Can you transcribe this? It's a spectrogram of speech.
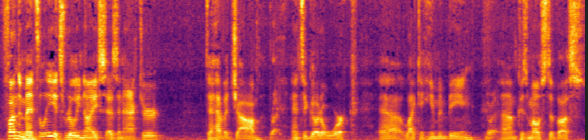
fundamentally, it's really nice as an actor to have a job right and to go to work uh, like a human being, right because most of us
